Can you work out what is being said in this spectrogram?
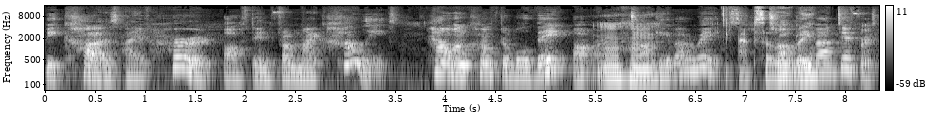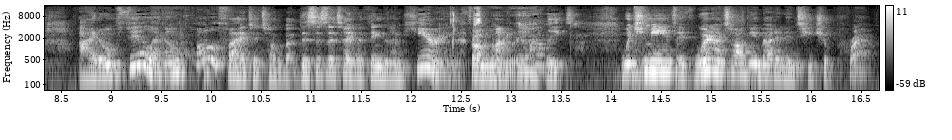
because I have heard often from my colleagues how uncomfortable they are mm-hmm. talking about race, Absolutely. talking about difference. I don't feel like I'm qualified to talk about this. Is the type of thing that I'm hearing from my colleagues, which means if we're not talking about it in teacher prep,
